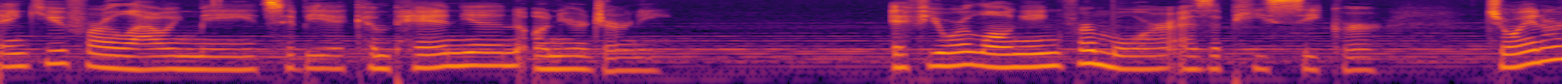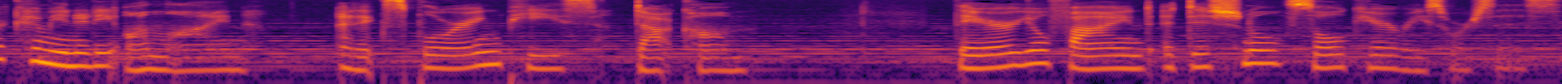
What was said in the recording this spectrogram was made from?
Thank you for allowing me to be a companion on your journey. If you're longing for more as a peace seeker, join our community online at exploringpeace.com. There you'll find additional soul care resources.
